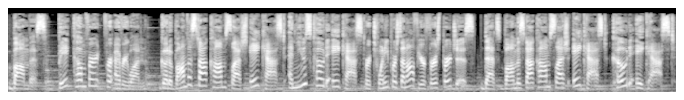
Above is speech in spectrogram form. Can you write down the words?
Bombas. Big comfort for everyone. Go to bombas.com slash ACAST and use code ACAST for 20% off your first purchase. That's bombas.com slash ACAST. Code ACAST.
